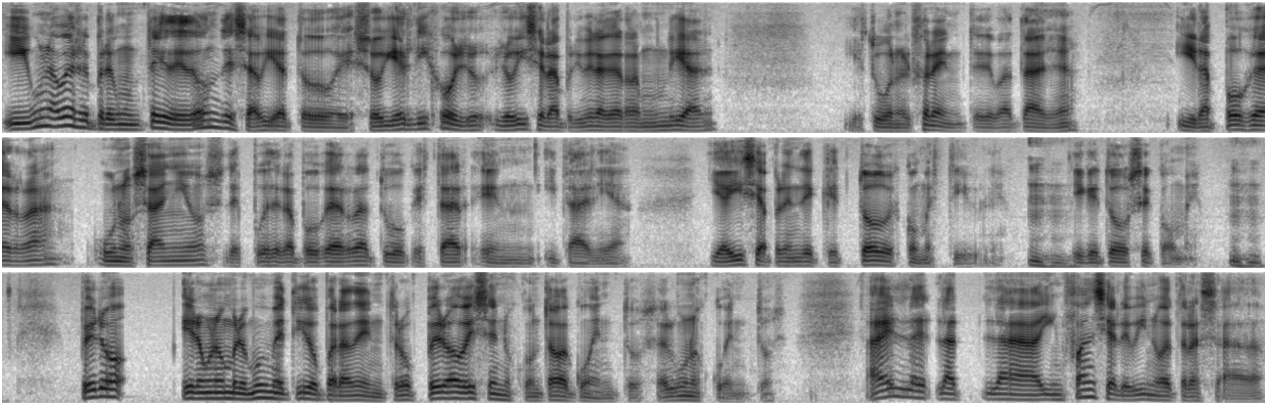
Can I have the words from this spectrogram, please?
Y una vez le pregunté de dónde sabía todo eso. Y él dijo, yo, yo hice la Primera Guerra Mundial y estuvo en el frente de batalla. Y la posguerra, unos años después de la posguerra, tuvo que estar en Italia y ahí se aprende que todo es comestible y que todo se come. Pero era un hombre muy metido para adentro, pero a veces nos contaba cuentos, algunos cuentos. A él la, infancia le vino atrasada.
